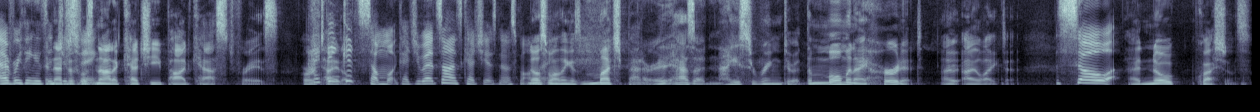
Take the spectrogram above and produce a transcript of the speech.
Everything is and that just was not a catchy podcast phrase or I title. think it's somewhat catchy, but it's not as catchy as No Small no Thing. small thing is much better. It has a nice ring to it. The moment I heard it, I, I liked it. So I had no questions.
